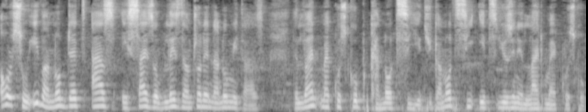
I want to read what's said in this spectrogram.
Also, if an object has a size of less than 200 nanometers, the light microscope cannot see it. You cannot see it using a light microscope.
